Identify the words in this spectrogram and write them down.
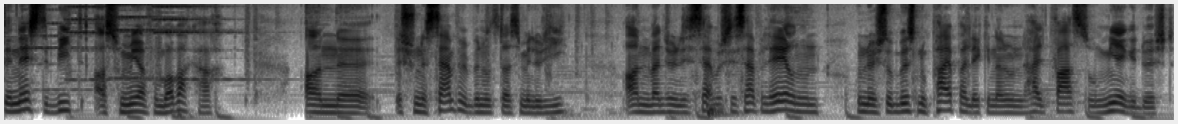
den nächste Beat aus von mir vom Babakach an äh, schon eine Sample benutzt als Melodie. An wenn du die Sample, die Sample her und und euch so ein bisschen Piper legen dann nun halt was so mir gedurcht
